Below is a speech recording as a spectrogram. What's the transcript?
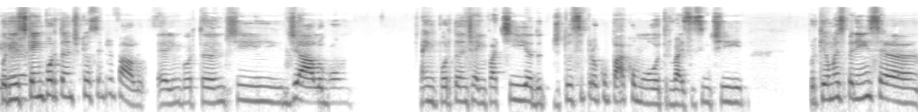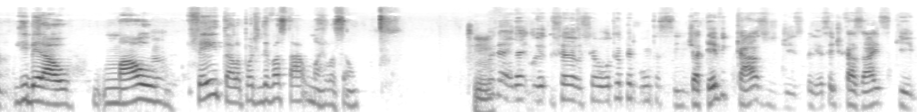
Por isso que é importante que eu sempre falo, é importante diálogo, é importante a empatia, de tu se preocupar como o outro vai se sentir, porque uma experiência liberal mal feita, ela pode devastar uma relação. Sim. Pois é, né, isso é, isso é outra pergunta, assim. Já teve casos de experiência de casais que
